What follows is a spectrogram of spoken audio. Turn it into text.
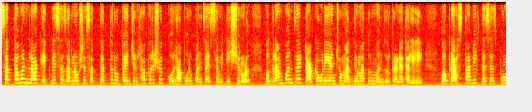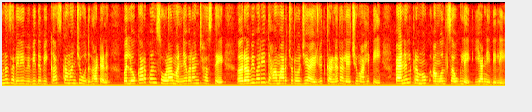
सत्तावन्न लाख एकवीस हजार नऊशे सत्याहत्तर रुपये जिल्हा परिषद कोल्हापूर पंचायत समिती शिरोळ व ग्रामपंचायत टाकवडे यांच्या माध्यमातून मंजूर करण्यात आलेले व प्रास्ताविक तसेच पूर्ण झालेली विविध विकास कामांचे उद्घाटन व लोकार्पण सोहळा मान्यवरांच्या हस्ते रविवारी दहा मार्च रोजी आयोजित करण्यात आल्याची माहिती पॅनल प्रमुख अमोल चौगले यांनी दिली.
